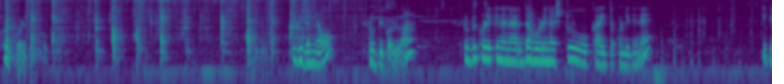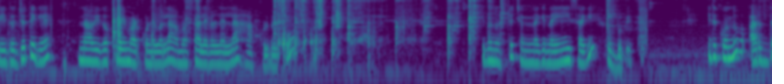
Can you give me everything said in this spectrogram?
ಹುರ್ಕೊಳ್ಬೇಕು. ಈಗ ಇದನ್ನು ನಾವು ರುಬ್ಬಿಕೊಳ್ಳುವ. ರುಬ್ಬಿಕೊಳ್ಳಿಕ್ಕೆ ನಾನು ಅರ್ಧ ಹೋಳಿನಷ್ಟು ಕಾಯಿ ತಗೊಂಡಿದ್ದೇನೆ. ಈಗ ಇದರ ಜೊತೆಗೆ ನಾವೀಗ ಫ್ರೈ ಮಾಡ್ಕೊಂಡೇವಲ್ಲ ಆ ಮಸಾಲೆಗಳನ್ನೆಲ್ಲ ಹಾಕ್ಕೊಳ್ಬೇಕು. ಇದನ್ನು ಅಷ್ಟೇ ಚೆನ್ನಾಗಿ ನೈಸಾಗಿ ರುಬ್ಬಬೇಕು. ಇದಕ್ಕೊಂದು ಅರ್ಧ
